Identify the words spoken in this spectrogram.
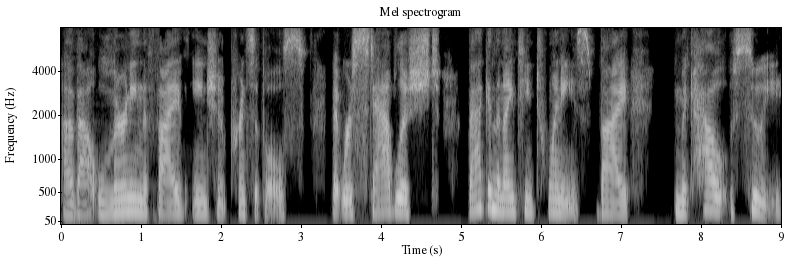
about learning the five ancient principles that were established back in the 1920s by Mikao Usui,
